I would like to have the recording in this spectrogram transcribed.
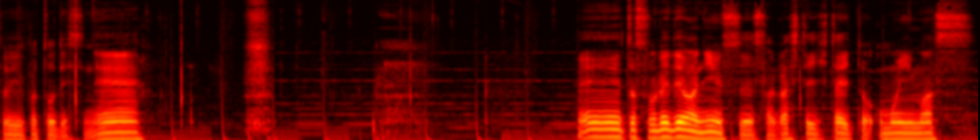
ということですね。えーと、それではニュース探していきたいと思います。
